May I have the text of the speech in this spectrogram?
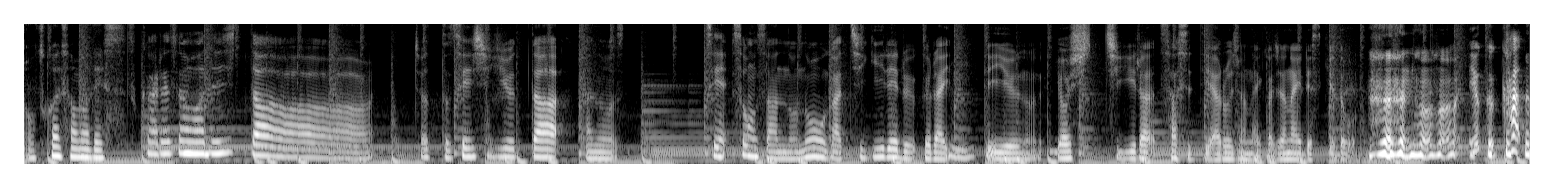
うん。お疲れ様です。お疲れ様でした。ちょっと先週言ったあのせ孫さんの脳がちぎれるぐらいっていうので、よしちぎらさせてやろうじゃないかじゃないですけど。あのよくか考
